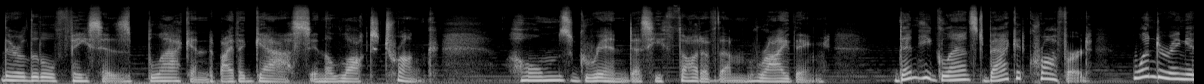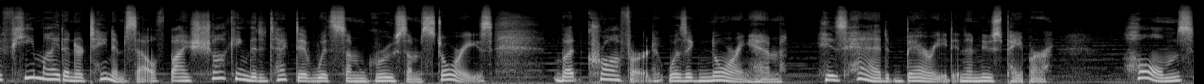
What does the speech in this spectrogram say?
their little faces blackened by the gas in the locked trunk. Holmes grinned as he thought of them writhing. Then he glanced back at Crawford, wondering if he might entertain himself by shocking the detective with some gruesome stories. But Crawford was ignoring him, his head buried in a newspaper. Holmes,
